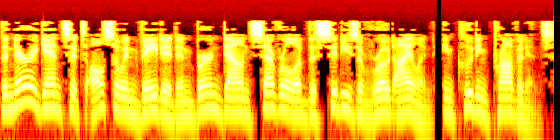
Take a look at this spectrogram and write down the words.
The Narragansetts also invaded and burned down several of the cities of Rhode Island, including Providence.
